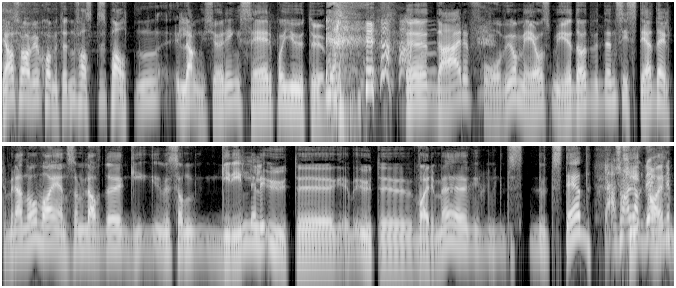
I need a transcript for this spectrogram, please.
Ja, så har vi jo kommet til den faste spalten Langkjøring ser på YouTube. Eh, der får vi jo med oss mye. Da, den siste jeg delte med deg nå, var en som lagde sånn grill, eller ute, utevarme sted. Ja, så han lagde egentlig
